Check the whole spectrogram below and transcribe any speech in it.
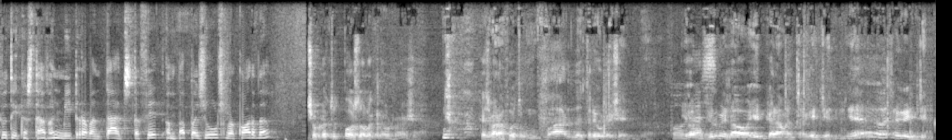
tot i que estaven mig rebentats. De fet, en Papa Jules recorda Sobretot pels de la Creu Roja, que es van fotre un fart de treure gent. No? Jo, Pobres. jo només anava veient que anaven traient gent. Ja, traient gent.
